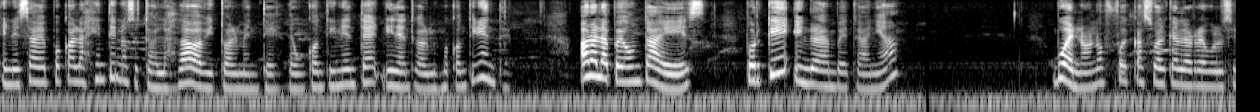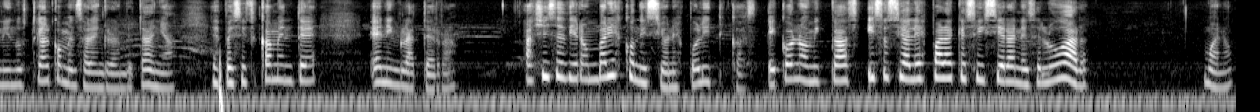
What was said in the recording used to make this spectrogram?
En esa época la gente no se trasladaba habitualmente de un continente ni dentro del mismo continente. Ahora la pregunta es, ¿por qué en Gran Bretaña? Bueno, no fue casual que la revolución industrial comenzara en Gran Bretaña, específicamente en Inglaterra. Allí se dieron varias condiciones políticas, económicas y sociales para que se hiciera en ese lugar. Bueno,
